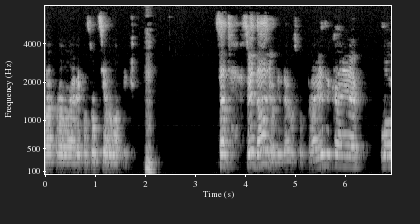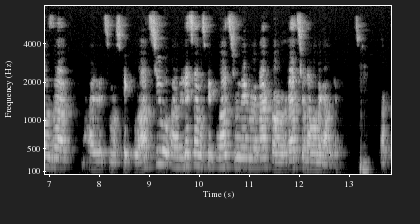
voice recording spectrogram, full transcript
zapravo je rekonstrukcija vrlo teška. Hmm. Sad, sve dalje od indoeuropskog prajezika je tlo ajde recimo, spekulaciju, ali ne samo spekulaciju, nego je onako racionalno nagađanje. Hmm. Dakle,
